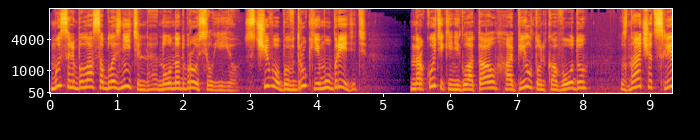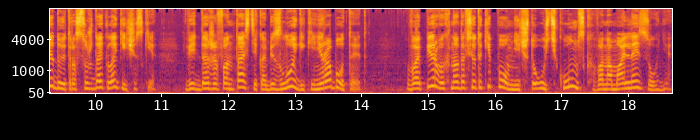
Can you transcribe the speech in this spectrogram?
Мысль была соблазнительная, но он отбросил ее. С чего бы вдруг ему бредить? Наркотики не глотал, а пил только воду. Значит, следует рассуждать логически. Ведь даже фантастика без логики не работает. Во-первых, надо все-таки помнить, что Усть-Кумск в аномальной зоне.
